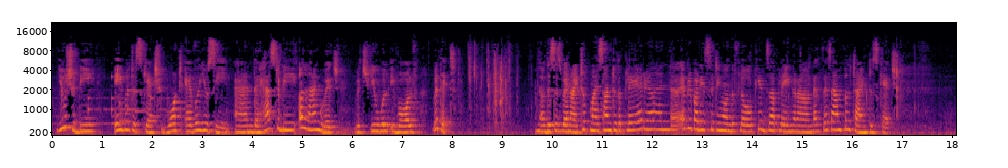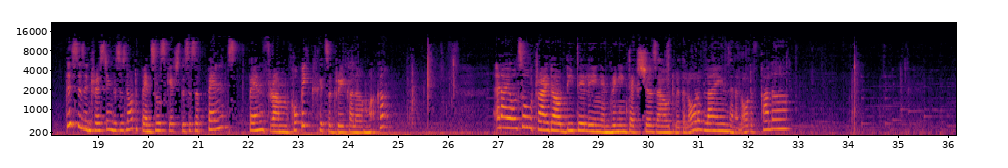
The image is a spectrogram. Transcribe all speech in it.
You should be able to sketch whatever you see and there has to be a language which you will evolve with it. Now this is when I took my son to the play area and uh, everybody's sitting on the floor, kids are playing around, there's ample time to sketch. This is interesting, this is not a pencil sketch, this is a pen, pen from Copic, it's a grey color marker. And I also tried out detailing and bringing textures out with a lot of lines and a lot of color.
